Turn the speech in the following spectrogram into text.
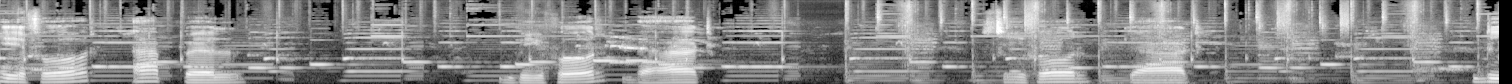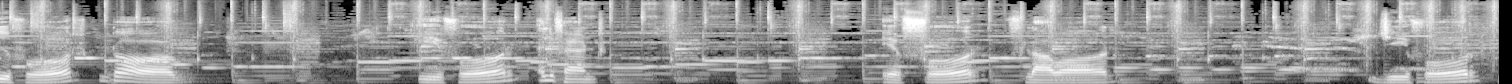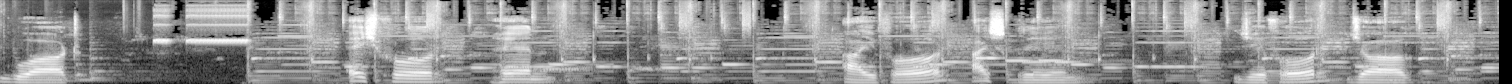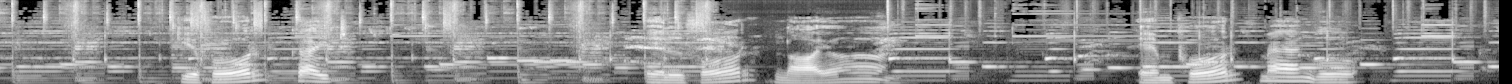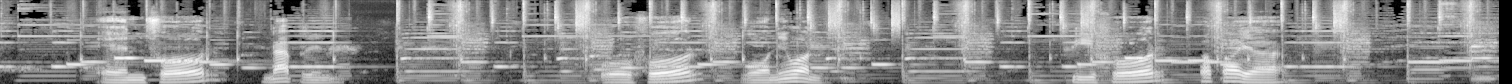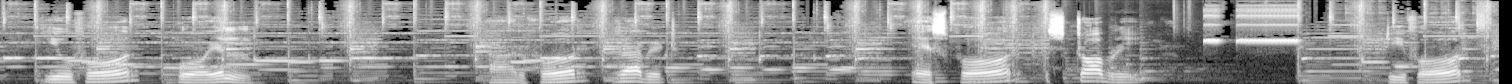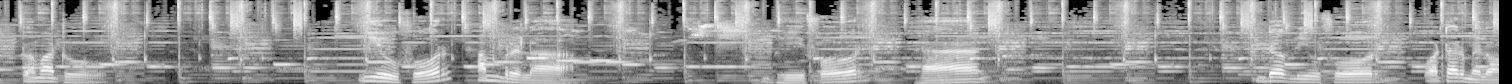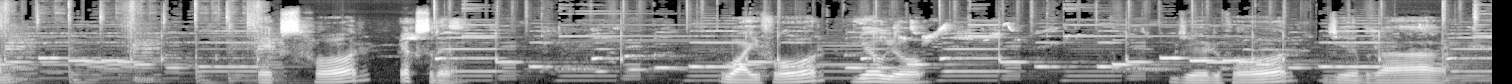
A for apple. B for bat. C for cat. D for dog. E for elephant. F for flower. G for goat. H for hen. I for ice cream. J for jog K for kite. L for lion. M for mango. N for napkin. O for onion. P for papaya. Q for coil. R for rabbit. S for strawberry. T for tomato. U for umbrella. V for hand W for watermelon. X for X-ray. Y for yo-yo. Z for zebra.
